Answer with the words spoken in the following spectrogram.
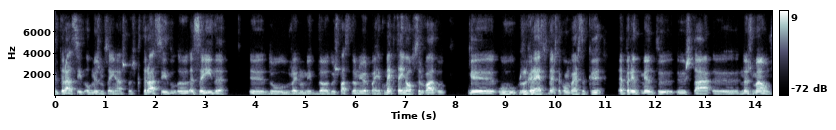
que terá sido, ou mesmo sem aspas, que terá sido uh, a saída uh, do Reino Unido do, do, espaço da União Europeia. Como é que tem observado uh, o regresso desta conversa que aparentemente está nas mãos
